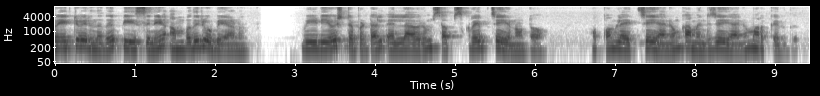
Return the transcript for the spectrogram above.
റേറ്റ് വരുന്നത് പീസിന് അമ്പത് രൂപയാണ്. വീഡിയോ ഇഷ്ടപ്പെട്ടാൽ എല്ലാവരും സബ്സ്ക്രൈബ് ചെയ്യണം കേട്ടോ. ഒപ്പം ലൈക്ക് ചെയ്യാനും കമന്റ് ചെയ്യാനും മറക്കരുത്.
